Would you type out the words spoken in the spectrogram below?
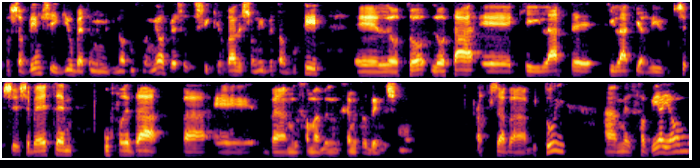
כתושבים שהגיעו בעצם ממדינות מוסלמיות ויש איזושהי קרבה לשונית ותרבותית אה, לאותו, לאותה אה, קהילת, קהילת יריב ש, ש, שבעצם הופרדה במלחמה, במלחמת 48. עכשיו הביטוי המרחבי היום,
